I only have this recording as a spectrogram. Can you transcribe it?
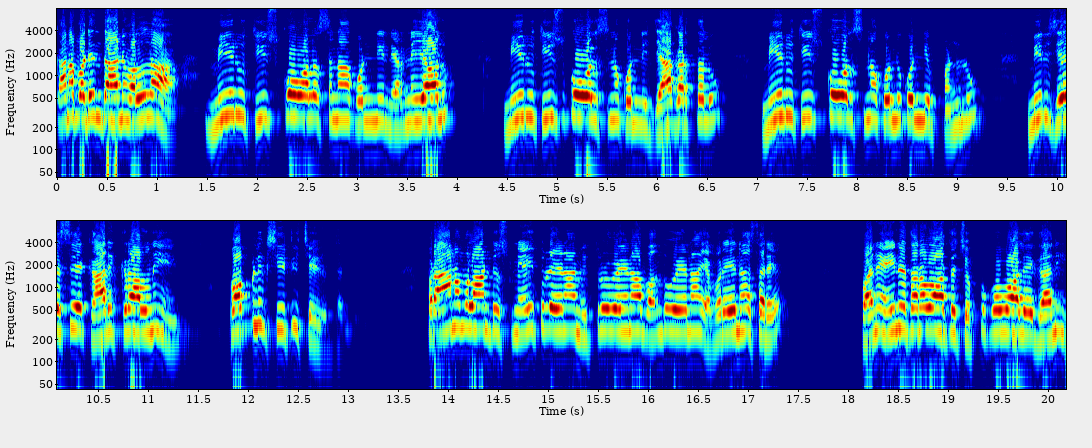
కనబడిన దానివల్ల మీరు తీసుకోవలసిన కొన్ని నిర్ణయాలు మీరు తీసుకోవలసిన కొన్ని జాగ్రత్తలు మీరు తీసుకోవలసిన కొన్ని కొన్ని పనులు మీరు చేసే కార్యక్రమాలని పబ్లిక్ సిటీ చేయొద్దండి. ప్రాణం లాంటి స్నేహితుడైనా మిత్రుడైనా బంధువైనా ఎవరైనా సరే పని అయిన తర్వాత చెప్పుకోవాలే కానీ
